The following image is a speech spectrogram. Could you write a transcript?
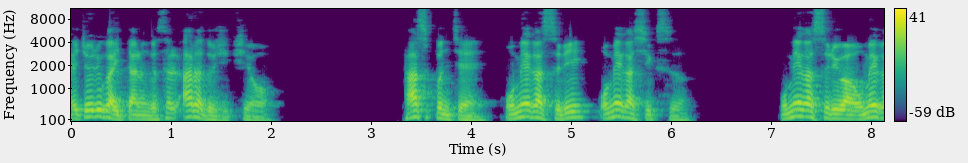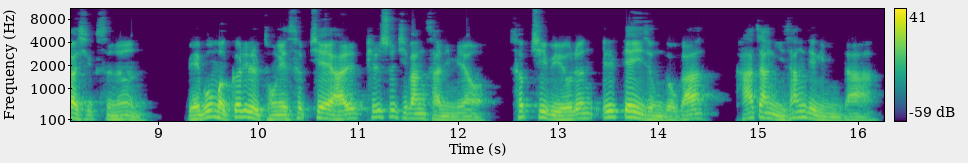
해조류가 있다는 것을 알아두십시오. 다섯 번째, 오메가3, 오메가6. 오메가3와 오메가6는 외부 먹거리를 통해 섭취해야 할 필수 지방산이며 섭취 비율은 1대2 정도가 가장 이상적입니다.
